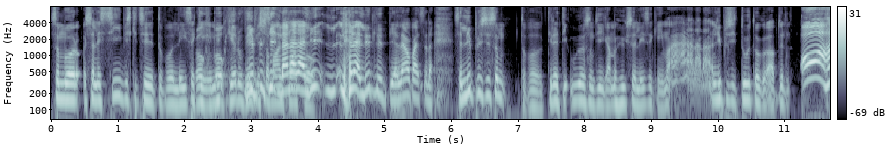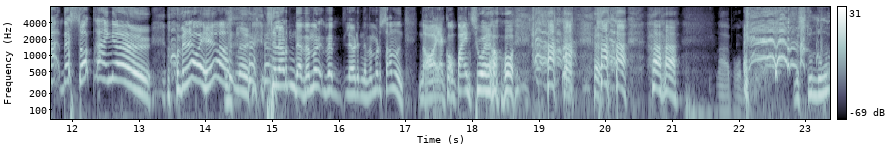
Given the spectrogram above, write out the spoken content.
Så, må du, så lad os sige, at vi skal til, du ved, laser Bro, game, bro, ikke? giver du virkelig så meget nej, nej, nej, bro? lige, nej, nej, lyt lidt, jeg laver bare sådan der. Så lige pludselig som, du ved, de der, de er ude, sådan, de er i gang med at hygge sig og læse game. Ah, nej, nej, nej, lige pludselig du dukker op, du er den, åh, hej, hvad så, drenge? hvad laver I her? Og sådan noget. Så laver du den der, hvad, må, hvad laver du den der, hvad må du sammen med? Nå, jeg går bare en tur herovre. Nej, bro. Hvis du nu...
